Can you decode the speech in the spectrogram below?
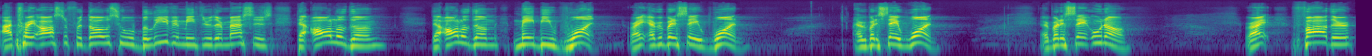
I pray also for those who will believe in me through their message, that all of them, that all of them may be one, right? Everybody say one. Everybody say one. Everybody say uno. Right? Father,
